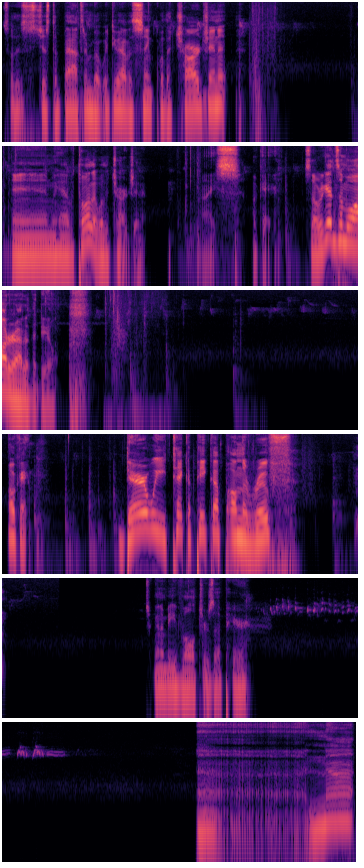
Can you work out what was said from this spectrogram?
So this is just a bathroom, but we do have a sink with a charge in it. And we have a toilet with a charge in it. Nice. Okay. So we're getting some water out of the deal. Okay. Dare we take a peek up on the roof? There's going to be vultures up here. Uh, not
